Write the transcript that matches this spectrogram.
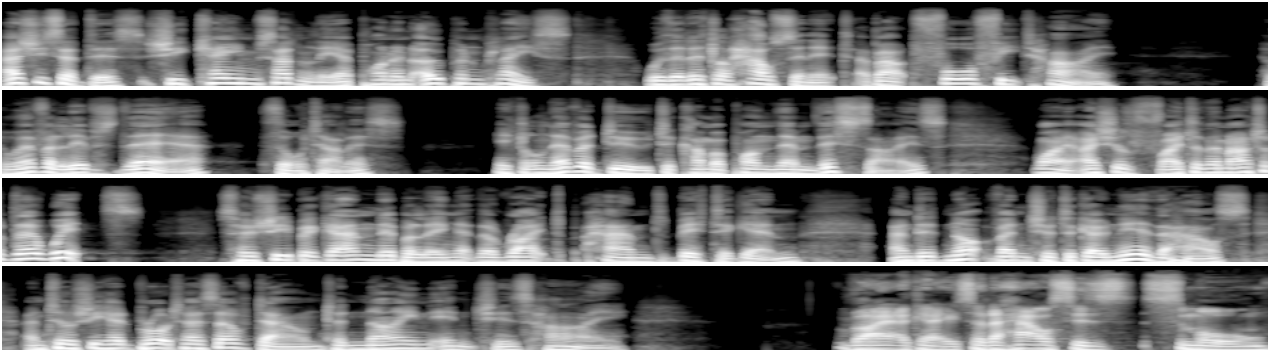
As she said this, she came suddenly upon an open place with a little house in it about four feet high. Whoever lives there, thought Alice, it'll never do to come upon them this size. Why, I shall frighten them out of their wits. So she began nibbling at the right hand bit again, and did not venture to go near the house until she had brought herself down to nine inches high. Right, okay. So the house is small.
